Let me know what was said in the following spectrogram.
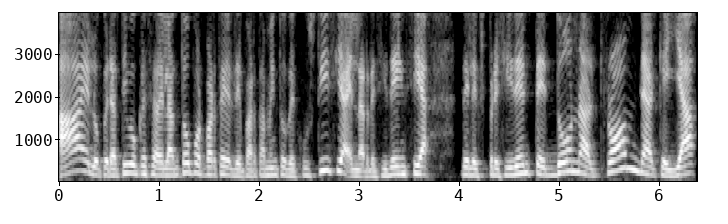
a el operativo que se adelantó por parte del Departamento de Justicia en la residencia del expresidente Donald Trump, que ya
